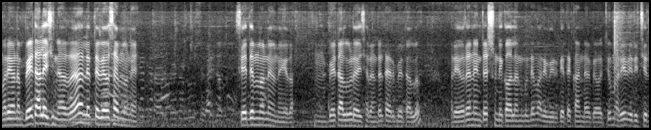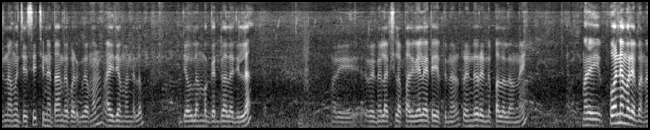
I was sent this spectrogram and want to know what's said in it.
మరి ఏమైనా బేటాలు వేసినారా? లేకపోతే వ్యవసాయంలోనే? సేద్యంలోనే ఉన్నాయి కదా. బేటాలు కూడా వేశారంట టైర్ బేటాలు. మరి ఎవరైనా ఇంట్రెస్ట్ ఉండి కావాలనుకుంటే మరి వీరికైతే కాంటాక్ట్ అవ్వచ్చు మరి వీరి చిరునామా వచ్చేసి చిన్నతాంధ్రపడి గ్రామం ఐజా మండలం జౌలంబ గద్వాల జిల్లా. మరి రెండు లక్షల పదివేలు అయితే చెప్తున్నారు. రెండు రెండు పళ్ళలో ఉన్నాయి. మరి ఫోన్ నెంబర్ ఇవ్వనా?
